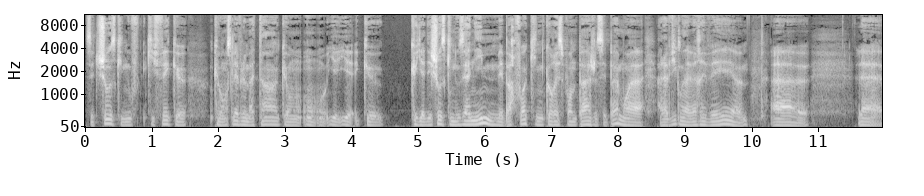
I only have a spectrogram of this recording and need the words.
cette, chose qui nous, qui fait que, qu'on se lève le matin, qu'on, on, y a, que, qu'il y a des choses qui nous animent, mais parfois qui ne correspondent pas, je sais pas, moi, à la vie qu'on avait rêvé, euh, à la,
